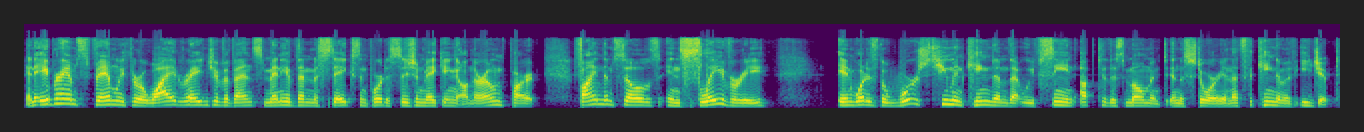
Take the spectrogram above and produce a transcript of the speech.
And Abraham's family, through a wide range of events, many of them mistakes and poor decision making on their own part, find themselves in slavery in what is the worst human kingdom that we've seen up to this moment in the story, and that's the kingdom of Egypt.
